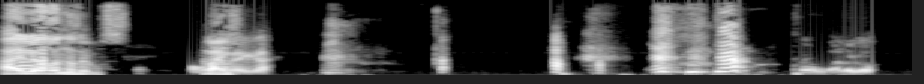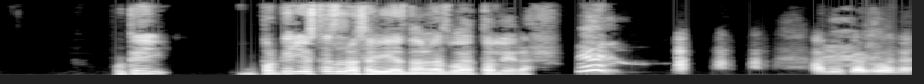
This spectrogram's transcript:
Ahí luego nos vemos. Ah, Bye. venga. Porque, porque yo estas groserías no las voy a tolerar. A mi persona.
